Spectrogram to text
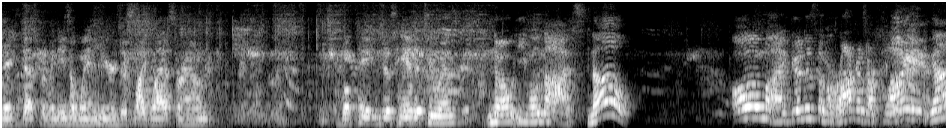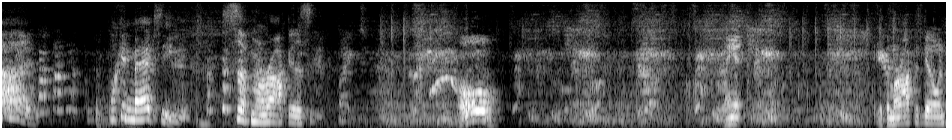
Nick desperately needs a win here, just like last round. Will Peyton just hand it to him? No, he will not. No! Oh my goodness, the maracas are flying. God! Fucking Maxi. Suck maracas. Oh, Dang it. Get the maracas going.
